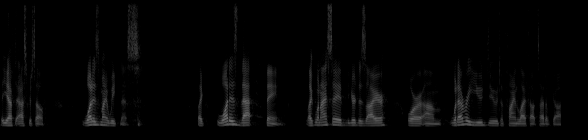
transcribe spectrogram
that you have to ask yourself what is my weakness? Like, what is that thing? Like, when I say your desire or um, whatever you do to find life outside of God,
